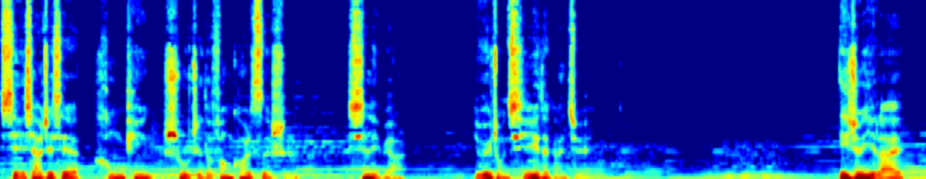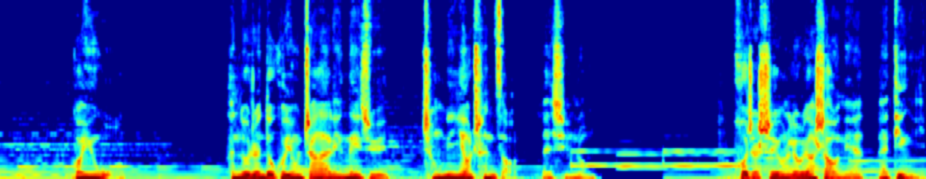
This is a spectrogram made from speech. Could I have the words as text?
写下这些横平竖直的方块字时，心里边有一种奇异的感觉。一直以来，关于我，很多人都会用张爱玲那句“成名要趁早”来形容，或者是用“流量少年”来定义。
